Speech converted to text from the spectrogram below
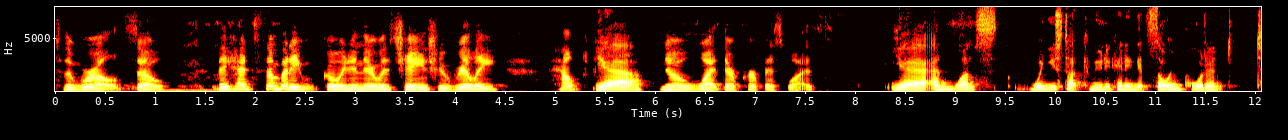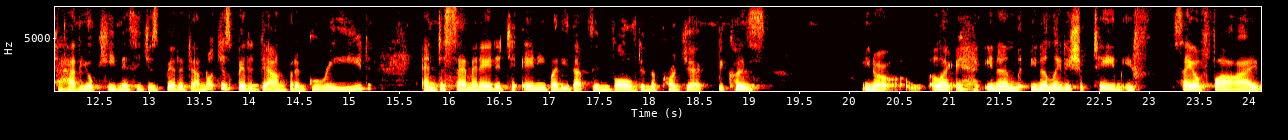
to the world. So they had somebody going in there with change who really helped people yeah know what their purpose was. yeah and once when you start communicating it's so important to have your key messages bedded down not just bedded down but agreed and disseminated to anybody that's involved in the project because you know like in a in a leadership team if say of five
